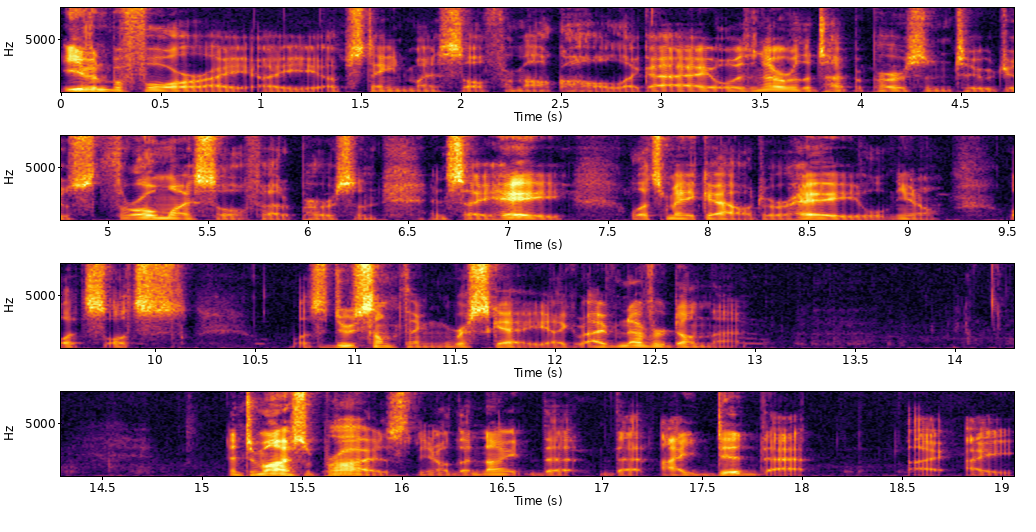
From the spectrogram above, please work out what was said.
even before I, I abstained myself from alcohol, like I, I was never the type of person to just throw myself at a person and say, "Hey, let's make out," or "Hey, you know, let's let's let's do something risque." I, I've never done that. And to my surprise, you know, the night that, that I did that, I, I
